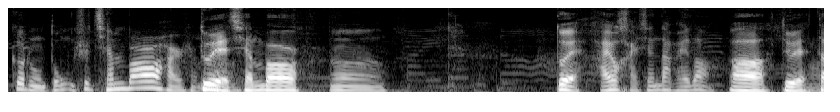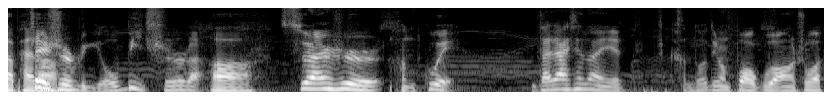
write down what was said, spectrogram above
各种东，是钱包还是什么？对，钱包。嗯，对，还有海鲜大排档，啊，对，啊大排档。这是旅游必吃的，啊，虽然是很贵，大家现在也很多地方曝光说，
